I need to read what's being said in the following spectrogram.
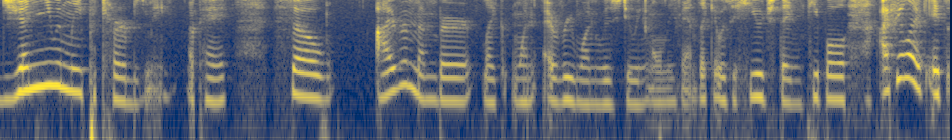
genuinely perturbs me, okay? So, I remember like when everyone was doing OnlyFans, like it was a huge thing. People, I feel like it's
